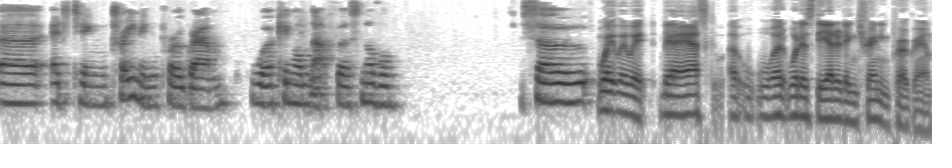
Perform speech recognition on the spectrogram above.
uh, editing training program working on that first novel. So wait, wait, wait. May I ask uh, what what is the editing training program?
